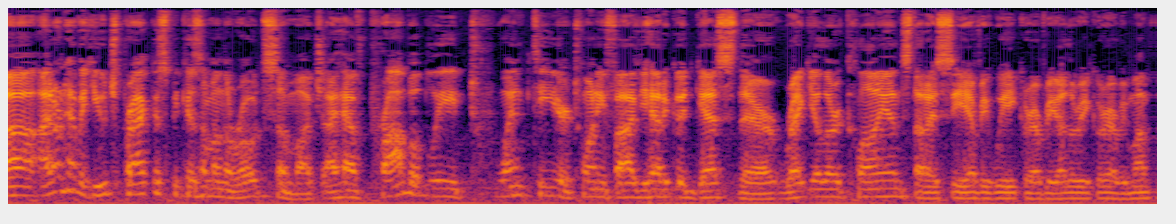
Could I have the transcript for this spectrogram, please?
Uh, I don't have a huge practice because I'm on the road so much. I have probably 20 or 25. You had a good guess there. Regular clients that I see every week or every other week or every month.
